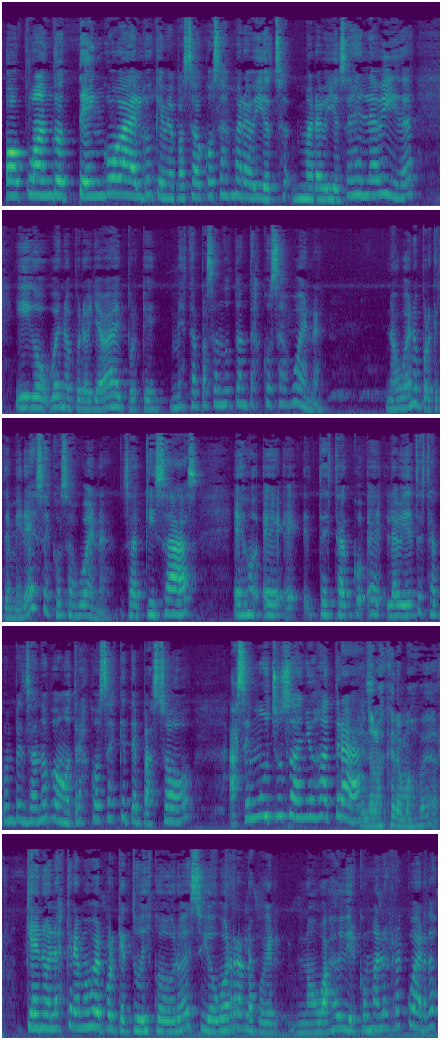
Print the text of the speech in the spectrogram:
O cuando tengo algo que me ha pasado cosas maravillosas, maravillosas en la vida y digo, bueno, pero ya va, ¿por qué me está pasando tantas cosas buenas? No, bueno, porque te mereces cosas buenas. O sea, quizás eh, eh, te está, eh, la vida te está compensando con otras cosas que te pasó hace muchos años atrás. Y no las queremos ver. Que no las queremos ver porque tu disco duro decidió borrarlas porque no vas a vivir con malos recuerdos,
